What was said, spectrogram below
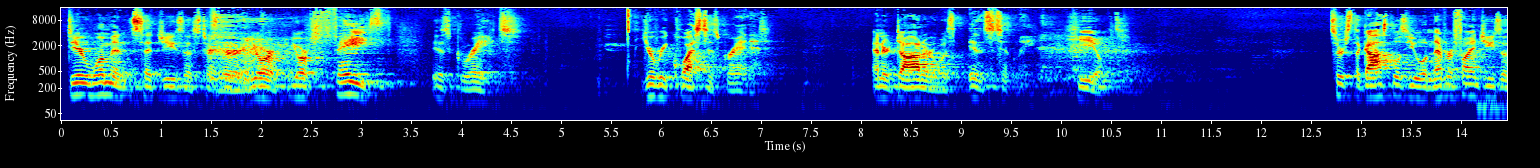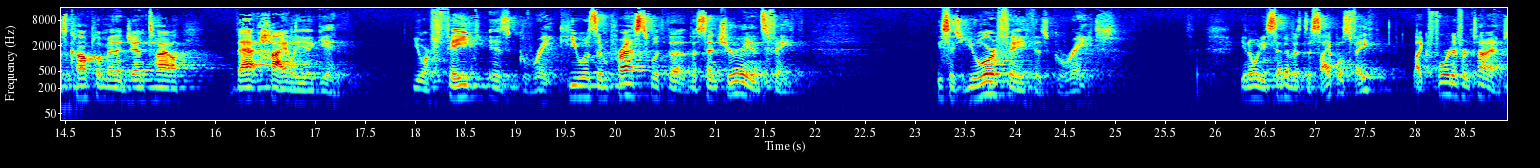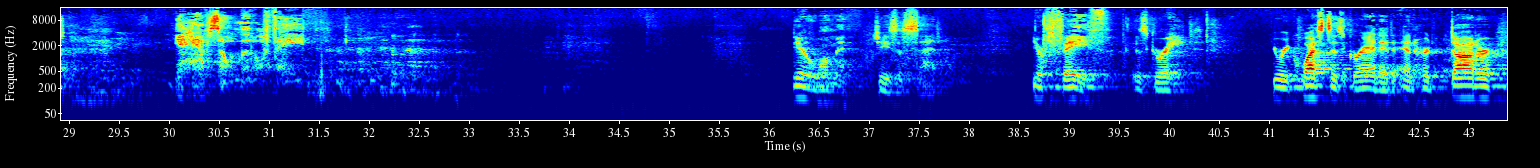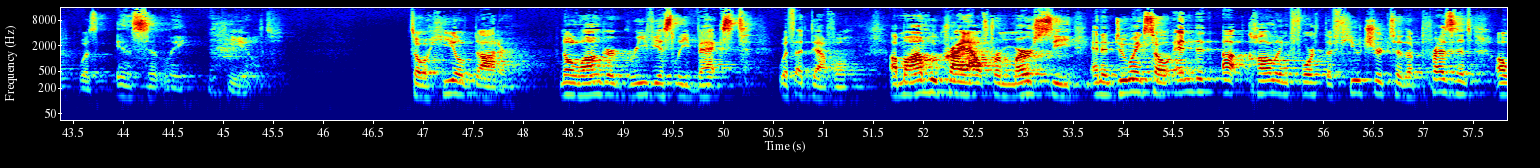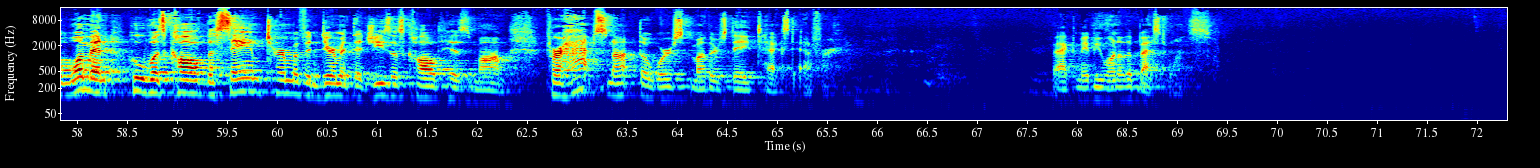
Dear woman, said Jesus to her, your, your faith is great. Your request is granted. And her daughter was instantly healed. Search the Gospels, you will never find Jesus compliment a Gentile that highly again. Your faith is great. He was impressed with the, the centurion's faith. He says, Your faith is great. You know what he said of his disciples' faith? Like four different times. You have so little faith. Dear woman, Jesus said, Your faith is great. Your request is granted, and her daughter was instantly healed. So, a healed daughter, no longer grievously vexed with a devil, a mom who cried out for mercy, and in doing so ended up calling forth the future to the present, a woman who was called the same term of endearment that Jesus called his mom. Perhaps not the worst Mother's Day text ever. In fact, maybe one of the best ones.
